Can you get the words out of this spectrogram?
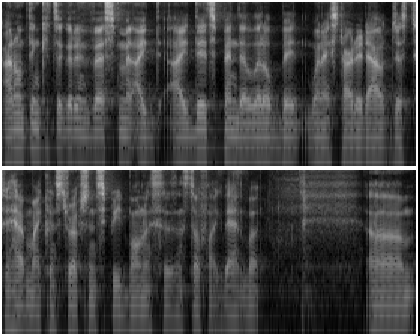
I don't think it's a good investment. I, I did spend a little bit when I started out just to have my construction speed bonuses and stuff like that. But um,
